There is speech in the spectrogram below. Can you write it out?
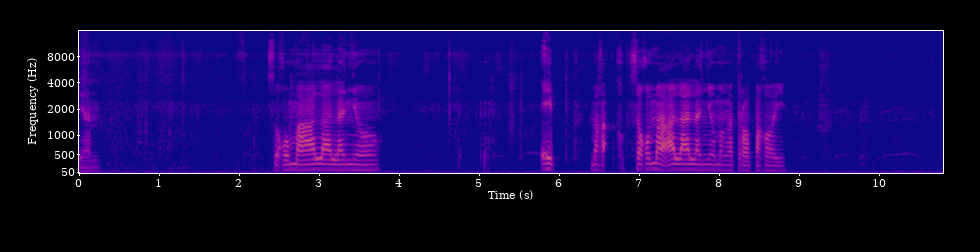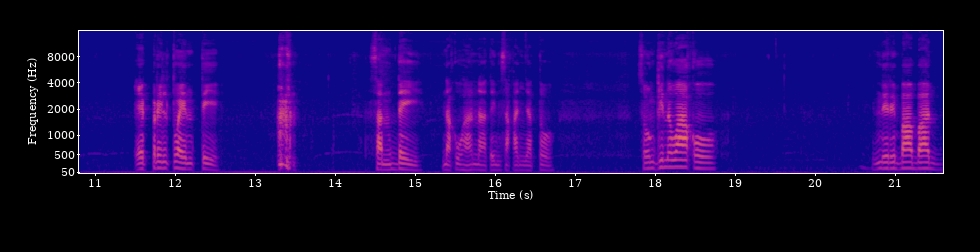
Yan. So kung maalala nyo, eh, maka, so kung maalala nyo mga tropa ko, eh, April 20, Sunday, nakuha natin sa kanya to. So ang ginawa ko, niribabad,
